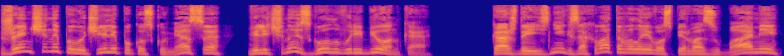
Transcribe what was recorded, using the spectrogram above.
Женщины получили по куску мяса величиной с голову ребенка. Каждая из них захватывала его сперва зубами,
